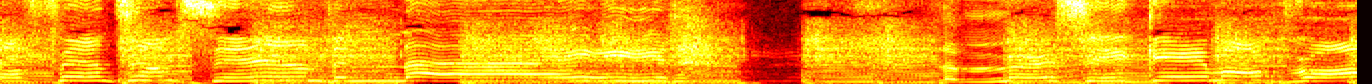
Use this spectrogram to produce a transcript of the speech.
for phantoms in the night. The mercy game of wrong.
